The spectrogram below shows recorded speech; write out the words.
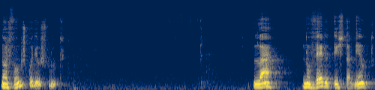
Nós vamos colher os frutos. Lá no Velho Testamento,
